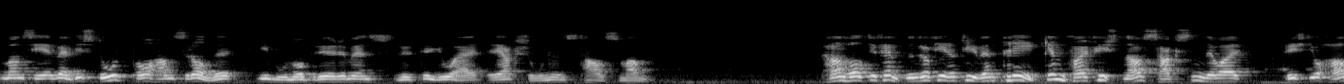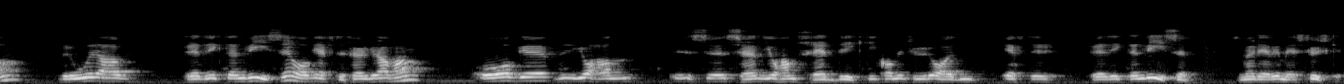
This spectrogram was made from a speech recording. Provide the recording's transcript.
man ser veldig stort på hans rolle i bondeopprøret, mens Luther jo er reaksjonens talsmann. Han holdt i 1524 en preken for fyrsten av Saksen. Det var fyrst Johan, bror av Fredrik den vise og efterfølger av ham, og eh, Johannes eh, sønn Johan Fredrik. De kom i tur og orden efter Fredrik den vise, som er det vi mest husker.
